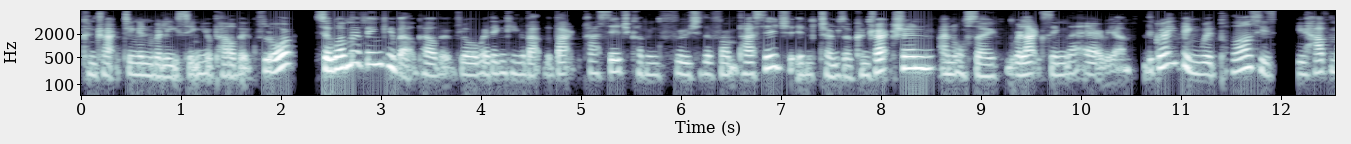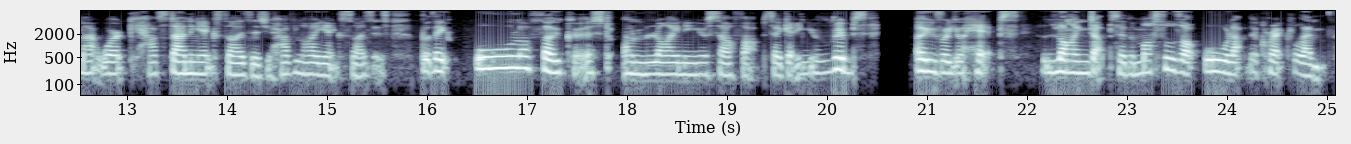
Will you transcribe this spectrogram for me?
contracting and releasing your pelvic floor. So when we're thinking about pelvic floor, we're thinking about the back passage coming through to the front passage in terms of contraction and also relaxing that area. The great thing with Pilates, you have mat work, you have standing exercises, you have lying exercises, but they all are focused on lining yourself up. So getting your ribs over your hips lined up so the muscles are all at the correct length.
